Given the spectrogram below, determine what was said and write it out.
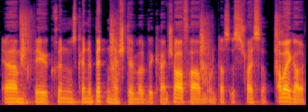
Ähm, wir können uns keine Betten herstellen, weil wir kein Schaf haben und das ist scheiße. Aber egal.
